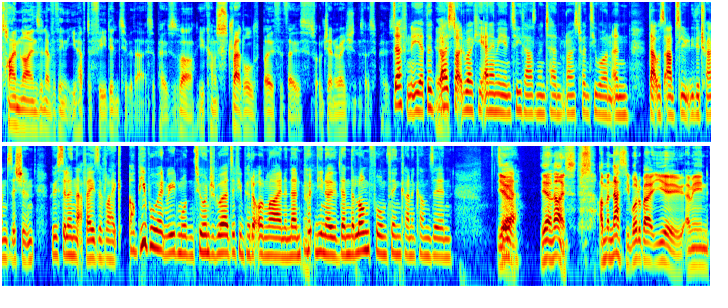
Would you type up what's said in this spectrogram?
timelines and everything that you have to feed into with that, I suppose, as well. You kind of straddled both of those sort of generations, I suppose. Definitely, yeah. The, Yeah. I started working at NME in 2010 when I was 21, and that was absolutely the transition. We were still in that phase of like, oh, people won't read more than 200 words if you put it online, and then put, mm. you know, then the long form thing kind of comes in. So, yeah. Yeah, nice. I mean, Natty, what about you? I mean,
